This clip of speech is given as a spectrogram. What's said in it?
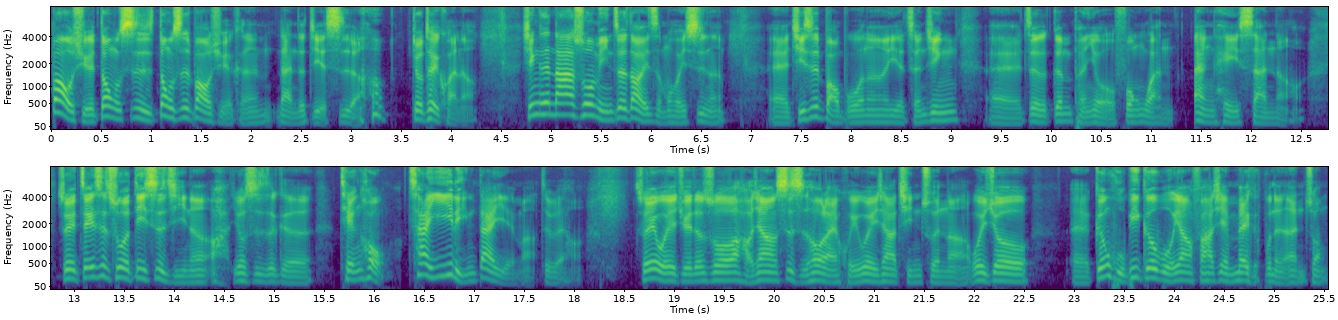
暴雪动视动视暴雪可能懒得解释啊，就退款了。先跟大家说明这到底怎么回事呢？诶，其实宝博呢也曾经诶这跟朋友疯玩暗黑三呐，所以这一次出了第四集呢啊，又是这个天后蔡依林代言嘛，对不对哈？所以我也觉得说好像是时候来回味一下青春呐，我也就诶跟虎逼胳膊一样，发现 Mac 不能安装，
